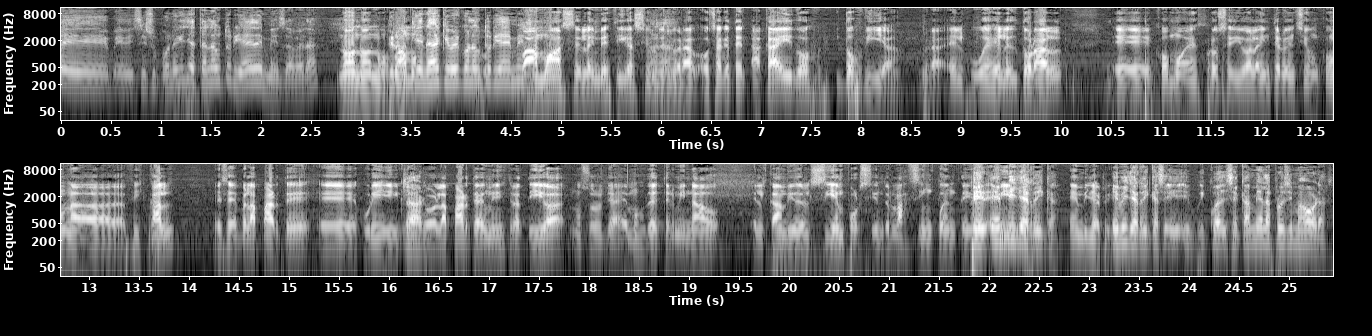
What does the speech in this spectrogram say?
Eh, se supone que ya está en la autoridad de mesa, ¿verdad? No, no, no. Pero no tiene nada que ver con la autoridad de mesa. Vamos a hacer la investigación, ¿verdad? O sea que acá hay dos, dos vías, ¿verdad? El juez electoral, eh, cómo es procedido a la intervención con la fiscal, esa es la parte jurídica. Claro. Pero la parte administrativa, nosotros ya hemos determinado el cambio del 100%, las 50 En Villarrica. En Villarrica. En Villarrica, ¿se, se cambia en las próximas horas?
